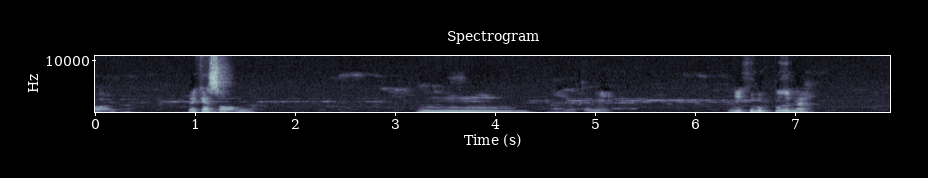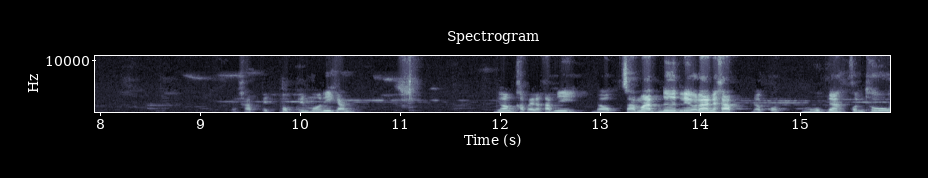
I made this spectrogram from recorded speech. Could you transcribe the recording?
ก่อน ได้แค่สองอืมเอาไว้ตรงนี้นนี้คือลูกปืนนะนะครับไปตบไอ้หมอนี่กัน ย่องเข้าไปนะครับ นี่เราสามารถเดินเร็วได้นะครับ เรากด move นะ control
